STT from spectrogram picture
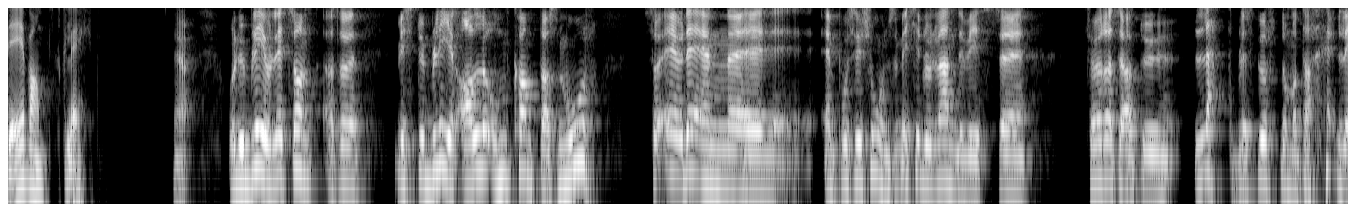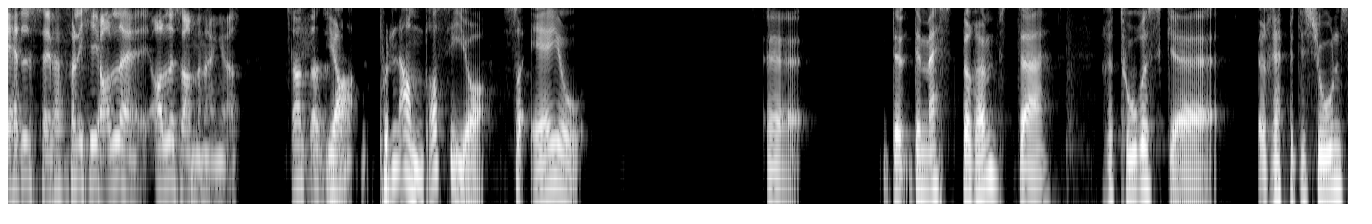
det er vanskelig. Ja, og du blir jo litt sånn altså, Hvis du blir alle omkampers mor, så er jo det en, eh, en posisjon som ikke nødvendigvis eh, fører til at du lett blir spurt om å ta ledelse, i hvert fall ikke i alle, alle sammenhenger. At, ja, på den andre sida så er jo uh, det, det, mest berømte retoriske repetisjons...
